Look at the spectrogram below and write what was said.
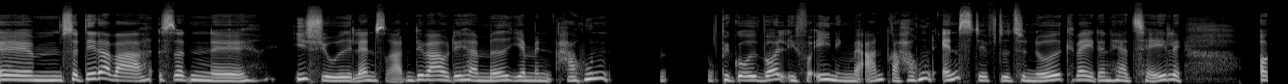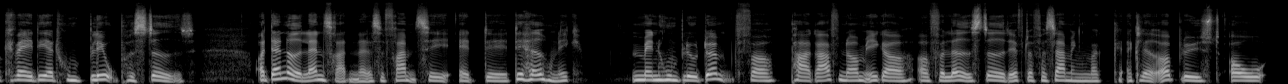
Øhm, så det, der var sådan øh, issueet i landsretten, det var jo det her med, jamen har hun begået vold i forening med andre? Har hun anstiftet til noget kvæg den her tale? Og kvæg det, at hun blev på stedet? Og der nåede landsretten altså frem til, at øh, det havde hun ikke. Men hun blev dømt for paragrafen om ikke at, at forlade stedet efter forsamlingen var erklæret opløst, og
